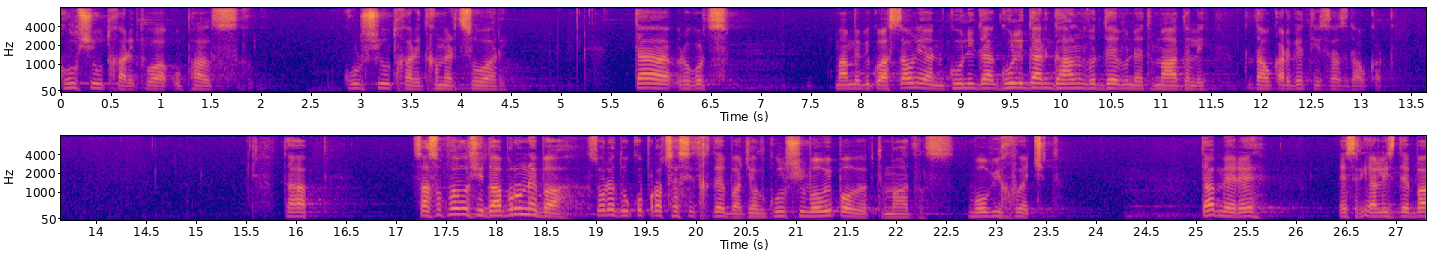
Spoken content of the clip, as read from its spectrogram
გულში უთხარით უფალს გულში უთხარით ღმერთს უარი და როგორც მამები გვასწავლიან გულიდან გულიდან განვდევნეთ მადლი და დავკარგეთ ის რაც დავკარგეთ და სასופველში დაბრუნება სწორედ უკუ პროცესით ხდება, ჯერ გულში მოვიპოვებთ მადლს, მოვიხვეჭთ. და მე ეს რეალიზდება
